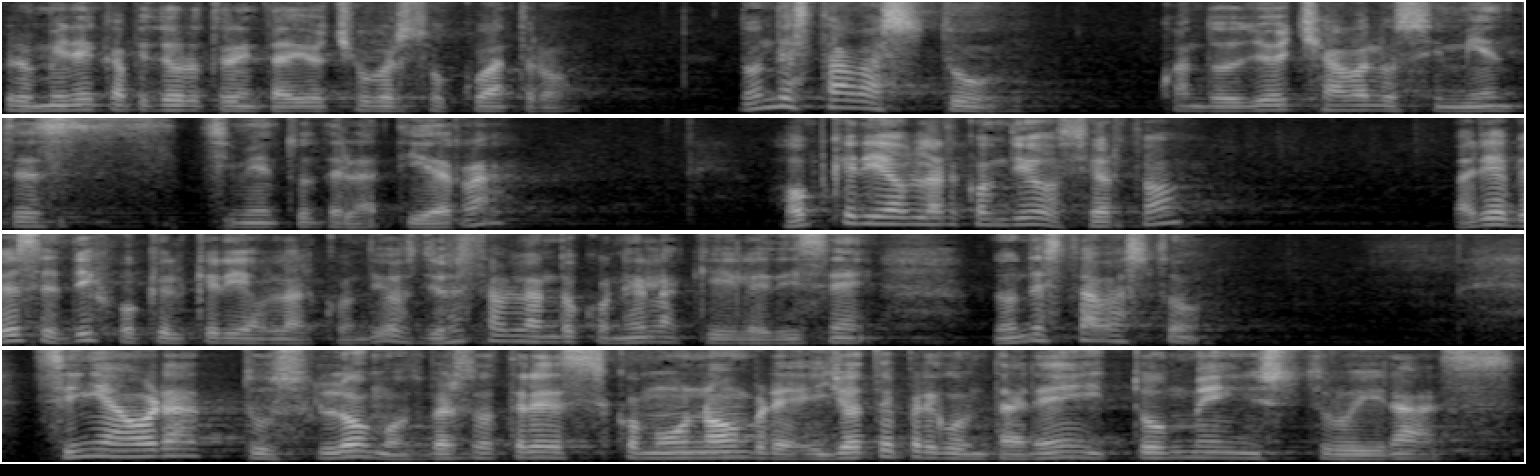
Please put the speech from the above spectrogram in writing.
Pero mire el capítulo 38, verso 4. ¿Dónde estabas tú cuando yo echaba los cimientos, cimientos de la tierra? Job quería hablar con Dios, ¿cierto? Varias veces dijo que él quería hablar con Dios. Dios está hablando con él aquí y le dice, ¿dónde estabas tú? Ciñe ahora tus lomos, verso 3, como un hombre, y yo te preguntaré y tú me instruirás.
